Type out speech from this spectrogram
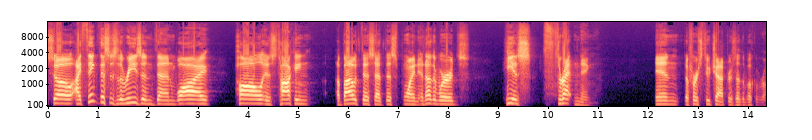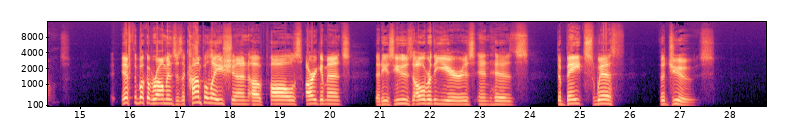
So I think this is the reason then why Paul is talking about this at this point. In other words, he is threatening in the first two chapters of the book of Romans. If the book of Romans is a compilation of Paul's arguments that he's used over the years in his debates with the Jews,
